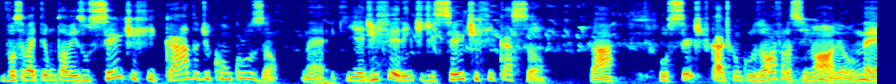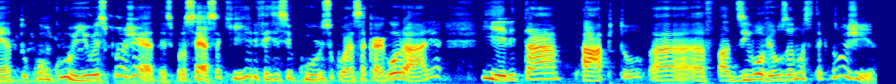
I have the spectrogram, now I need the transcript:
você vai ter um, talvez um certificado de conclusão, né? Que é diferente de certificação, tá? O certificado de conclusão vai falar assim: olha, o Neto concluiu esse projeto, esse processo aqui, ele fez esse curso com essa carga horária e ele está apto a, a desenvolver usando essa tecnologia.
